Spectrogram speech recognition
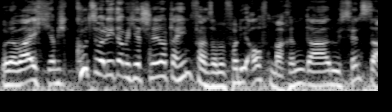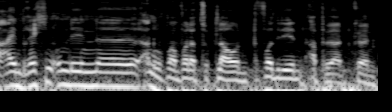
Und da war ich, habe ich kurz überlegt, ob ich jetzt schnell noch dahin fahren soll, bevor die aufmachen, da durchs Fenster einbrechen, um den äh, Anrufbeantworter zu klauen, bevor die den abhören können.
